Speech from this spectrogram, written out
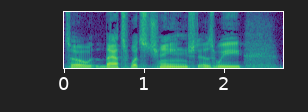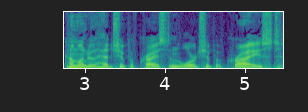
So, that's what's changed as we come under the headship of Christ and the lordship of Christ.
